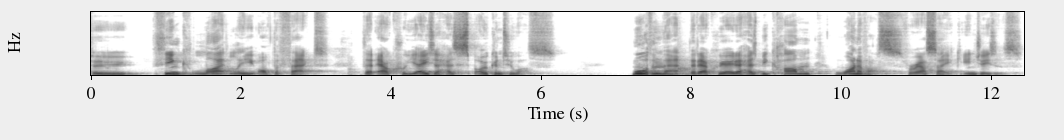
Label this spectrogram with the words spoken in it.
to think lightly of the fact that our Creator has spoken to us. More than that, that our Creator has become one of us for our sake in Jesus.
